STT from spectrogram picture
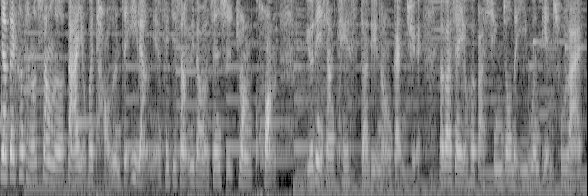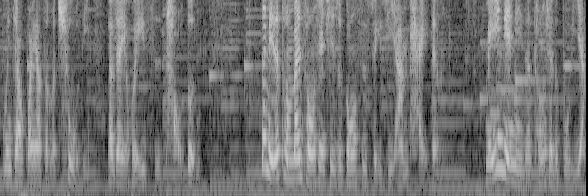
那在课堂上呢，大家也会讨论这一两年飞机上遇到的真实状况，有点像 case study 那种感觉。那大家也会把心中的疑问点出来，问教官要怎么处理，大家也会一起讨论。那你的同班同学其实公司随机安排的，每一年你的同学都不一样。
